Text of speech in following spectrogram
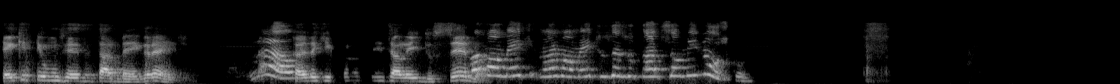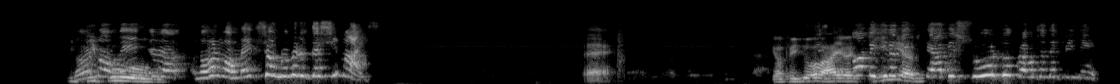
tem que ter uns resultados bem grandes. Não. Por causa que quando eu fiz a lei do seno, Normalmente, normalmente os resultados são minúsculos. e, Normalmente, tipo, normalmente são números decimais. É. Eu fiz o raio Uma aqui, medida tem que ser absurdo para você definir.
